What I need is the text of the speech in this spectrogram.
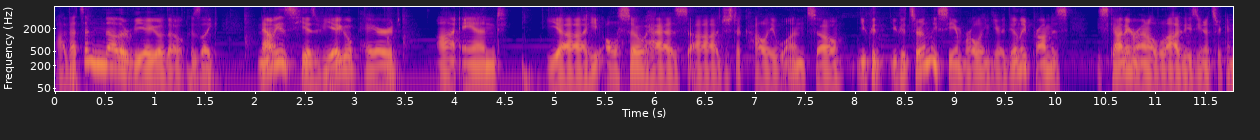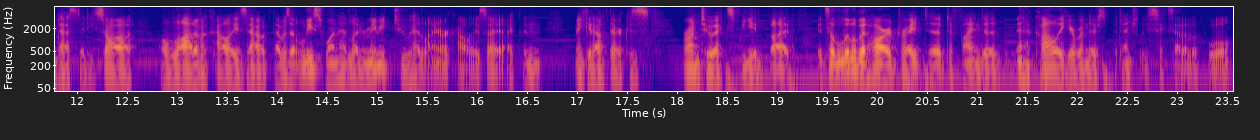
Uh, that's another Viego, though, because like now he has, he has Viego paired, uh, and he uh, he also has uh, just Akali one. So you could you could certainly see him rolling here. The only problem is he's scouting around a lot of these units are contested. He saw a lot of Akali's out. That was at least one headliner, maybe two headliner Akali's. I, I couldn't make it out there because we're on 2x speed, but it's a little bit hard, right, to, to find a, an Akali here when there's potentially six out of the pool.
